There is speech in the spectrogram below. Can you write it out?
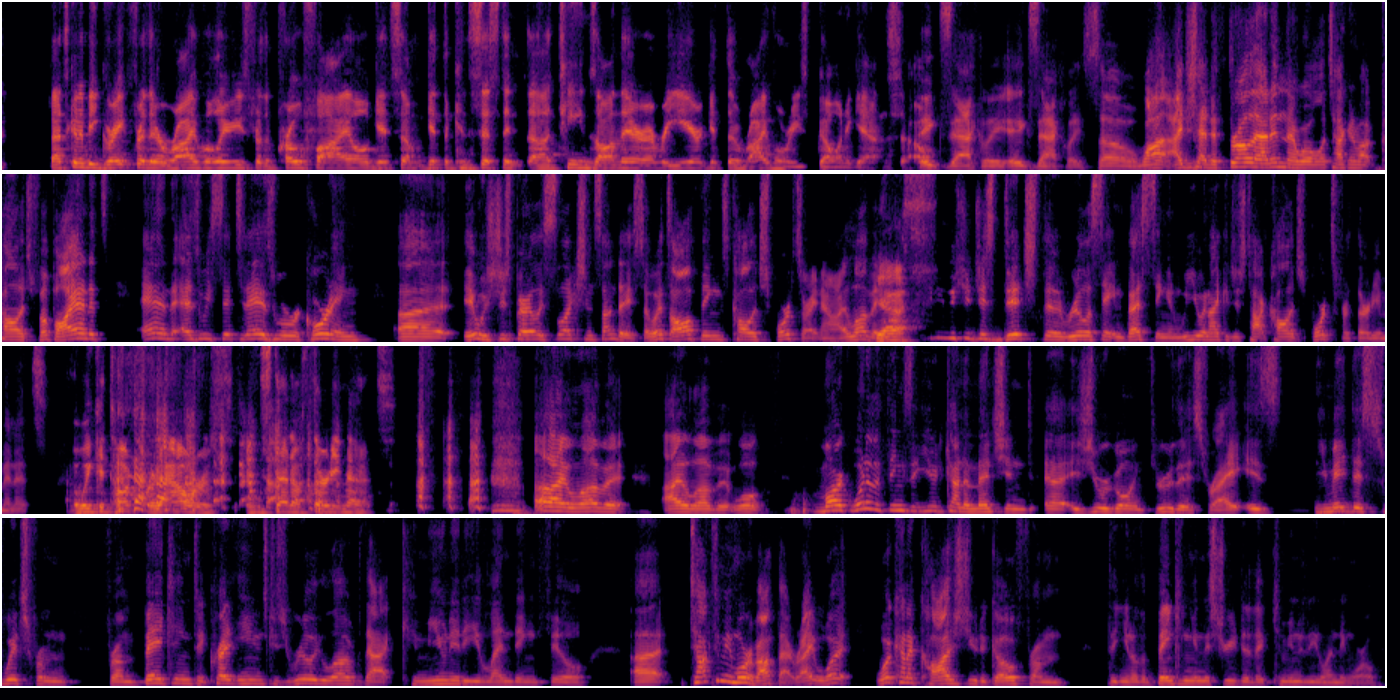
that's going to be great for their rivalries, for the profile. Get some, get the consistent uh, teams on there every year. Get the rivalries going again. So exactly, exactly. So why I just had to throw that in there while we're talking about college football, and it's and as we sit today, as we're recording, uh, it was just barely selection Sunday. So it's all things college sports right now. I love it. Yes. Maybe we should just ditch the real estate investing and we, you and I could just talk college sports for 30 minutes. We could talk for hours instead of 30 minutes. I love it. I love it. Well, Mark, one of the things that you'd kind of mentioned uh, as you were going through this, right, is you made this switch from from banking to credit unions because you really loved that community lending feel. Uh, talk to me more about that, right? What what kind of caused you to go from the you know the banking industry to the community lending world?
